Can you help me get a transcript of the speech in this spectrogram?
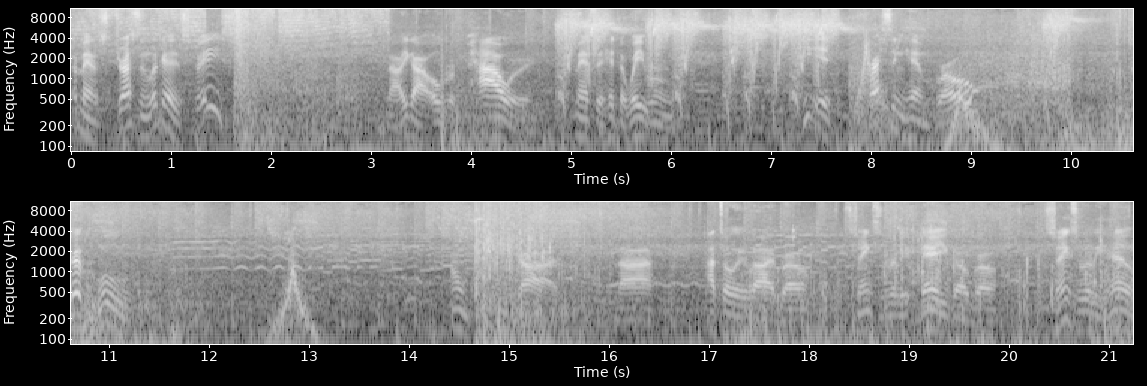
That man's stressing. Look at his face. Nah, he got overpowered. This man should hit the weight room. He is pressing him, bro. Good move. Oh my god. Nah. I totally lied, bro. Shanks really there you go, bro. Shanks really him.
